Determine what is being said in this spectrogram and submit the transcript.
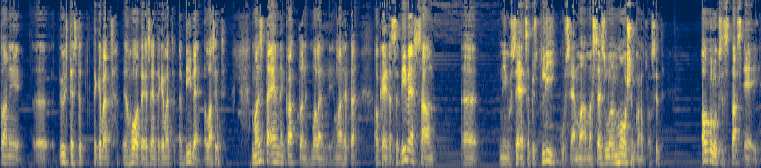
tani, äh, yhteistyötä tekevät ja HTC tekemät Vive-lasit. Mä oon sitä ennen katsonut molempia. Mä oon, että okei, okay, tässä Vivessä on niin kuin se, että sä pystyt liikkumaan siellä maailmassa ja sulla on motion controlsit. Oculuksessa taas ei.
